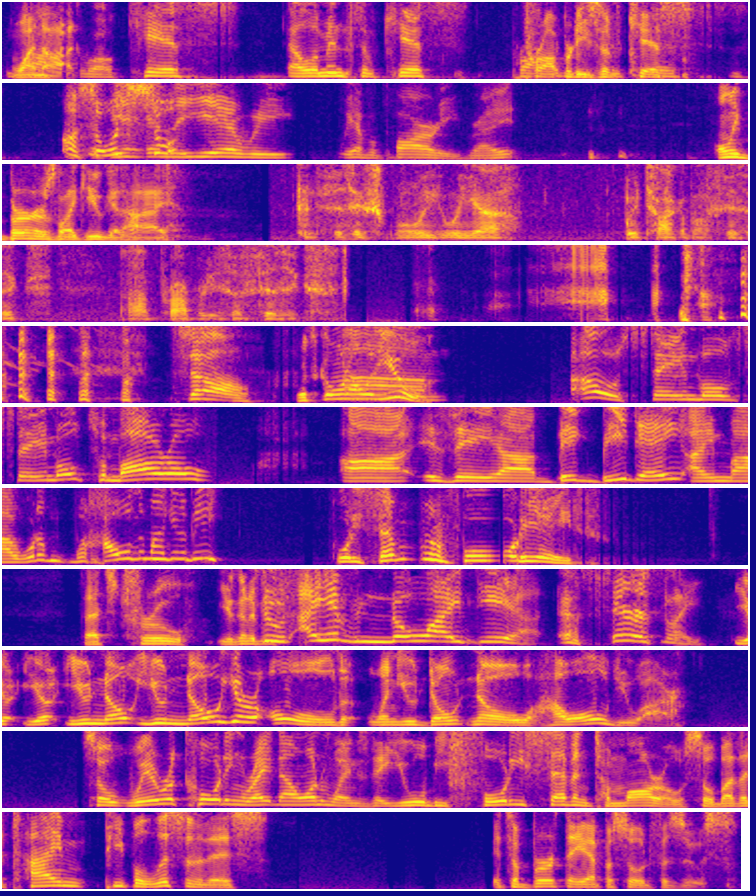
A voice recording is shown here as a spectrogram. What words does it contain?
Why Talk not? Well, Kiss, elements of Kiss, Properties of Kiss. Oh, so At it's the so of the year we we have a party, right? only burners like you get high. In physics, we we uh we talk about physics, uh, properties of physics. So What's going on with you? um, Oh, same old, same old. Tomorrow uh, is a uh, big B day. I'm uh, what, am- what? How old am I going to be? Forty-seven or forty-eight? That's true. You're gonna Dude, be I have no idea. Seriously. you you you know you know you're old when you don't know how old you are. So we're recording right now on Wednesday. You will be 47 tomorrow. So by the time people listen to this, it's a birthday episode for Zeus.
